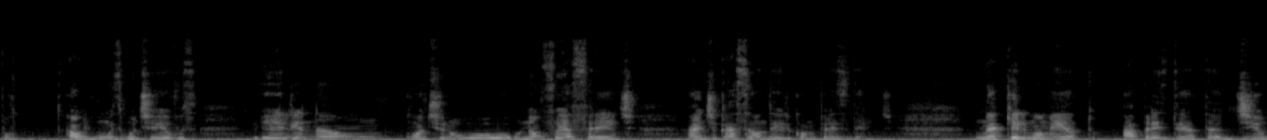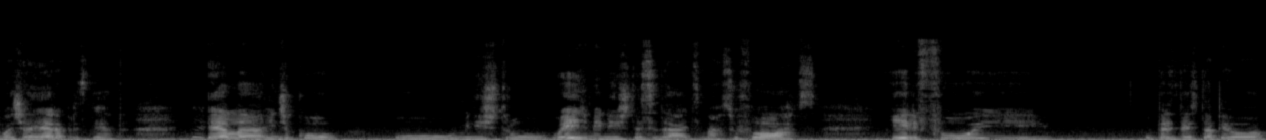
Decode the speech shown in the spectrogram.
por alguns motivos, ele não continuou, não foi à frente a indicação dele como presidente. Naquele momento, a presidenta Dilma já era presidenta, ela indicou o ministro, o ex-ministro das cidades, Márcio Fortes, e ele foi o presidente da PO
